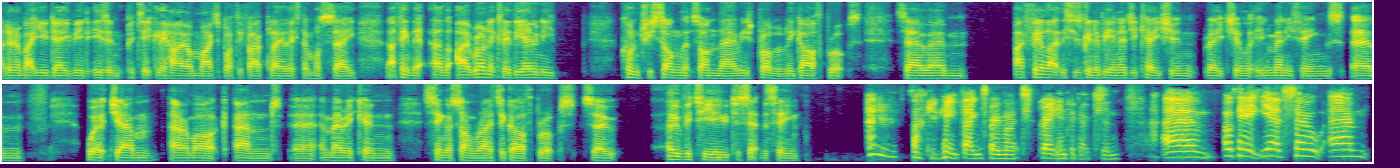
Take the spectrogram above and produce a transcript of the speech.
I don't know about you, David. Isn't particularly high on my Spotify playlist. I must say. I think that uh, ironically, the only country song that's on there is probably Garth Brooks. So um, I feel like this is going to be an education, Rachel, in many things. Um, WorkJam, Aramark, and uh, American singer songwriter Garth Brooks. So over to you to set the scene. okay, thanks very much. Great introduction. Um, okay, yeah, so um,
